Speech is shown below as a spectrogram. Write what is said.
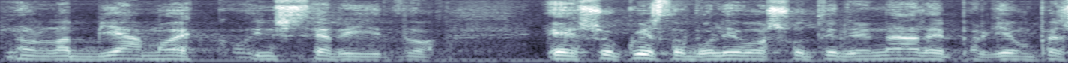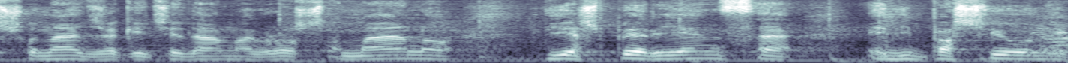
non l'abbiamo ecco, inserito. E su questo volevo sottolineare perché è un personaggio che ci dà una grossa mano di esperienza e di passione.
